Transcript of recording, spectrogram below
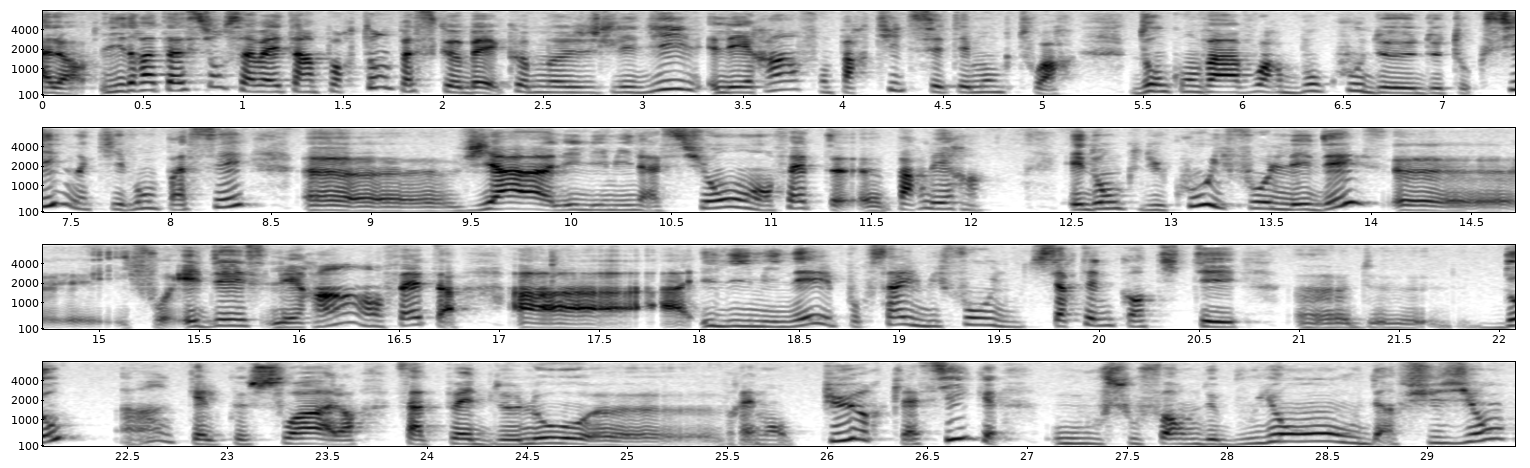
Alors, l'hydratation, ça va être important parce que, ben, comme je l'ai dit, les reins font partie de cet émonctoire. Donc, on va avoir beaucoup de, toxines qui vont passer euh, via l'élimination, en fait, euh, par les reins. Et donc, du coup, il faut l'aider, euh, il faut aider les reins, en fait, à, éliminer. Et pour ça, il lui faut une certaine quantité d'eau Hein, quel que soit. Alors, ça peut être de l'eau euh, vraiment pure, classique, ou sous forme de bouillon ou d'infusion.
